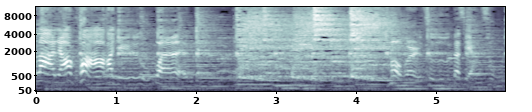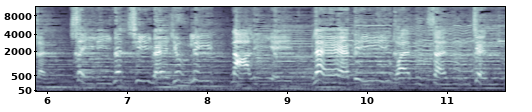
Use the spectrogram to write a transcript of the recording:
啦呀，夸又问，某儿子的江苏人，水里越气越有力，哪里来的文神君？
